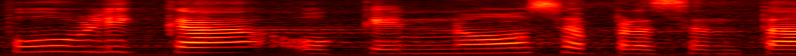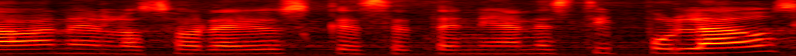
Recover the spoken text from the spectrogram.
pública o que no se presentaban en los horarios que se tenían estipulados.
